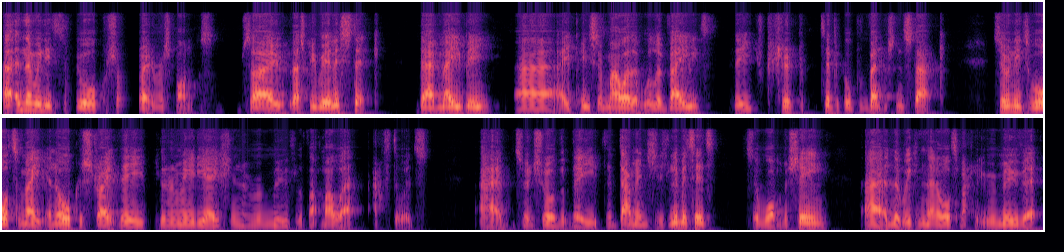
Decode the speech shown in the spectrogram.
Uh, and then we need to do orchestrated response. So let's be realistic. There may be uh, a piece of malware that will evade the typical prevention stack. So we need to automate and orchestrate the, the remediation and removal of that malware afterwards uh, to ensure that the, the damage is limited to one machine uh, and that we can then automatically remove it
